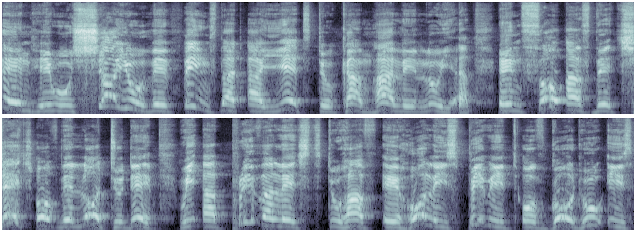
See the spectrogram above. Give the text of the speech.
and he will show you the things that are yet to come. Hallelujah. And so, as the church of the Lord today, we are privileged to have a Holy Spirit of God who is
